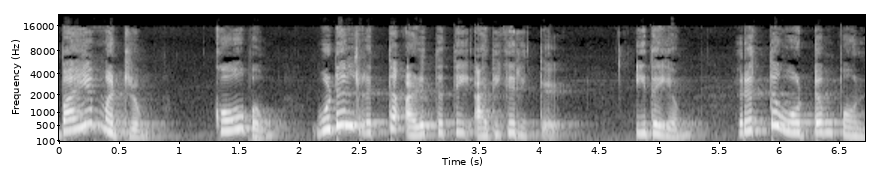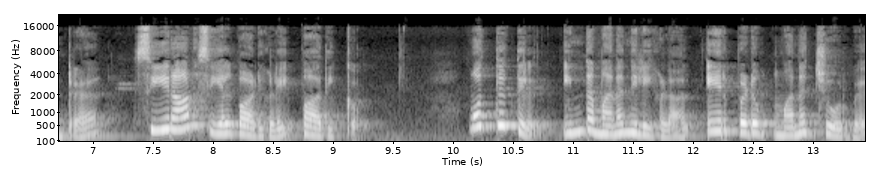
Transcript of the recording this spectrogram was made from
பயம் மற்றும் கோபம் உடல் இரத்த அழுத்தத்தை அதிகரித்து இதயம் இரத்த ஓட்டம் போன்ற சீரான செயல்பாடுகளை பாதிக்கும். மொத்தத்தில் இந்த மனநிலைகளால் ஏற்படும் மனச்சோர்வு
